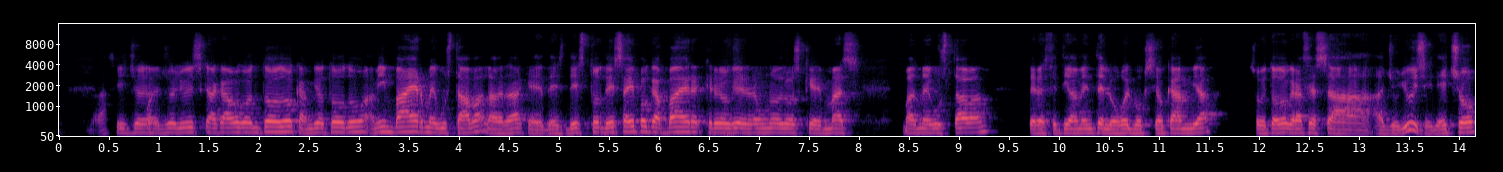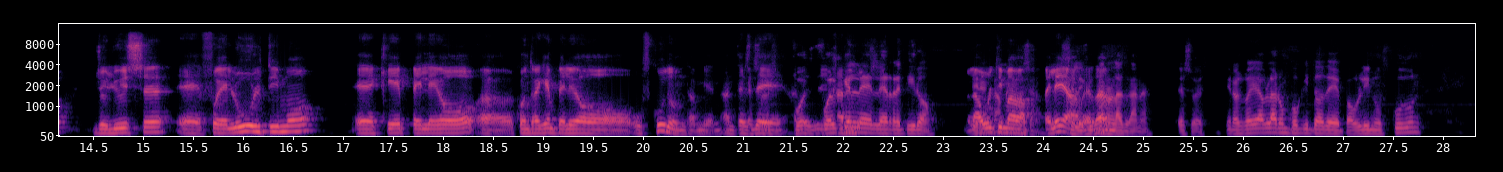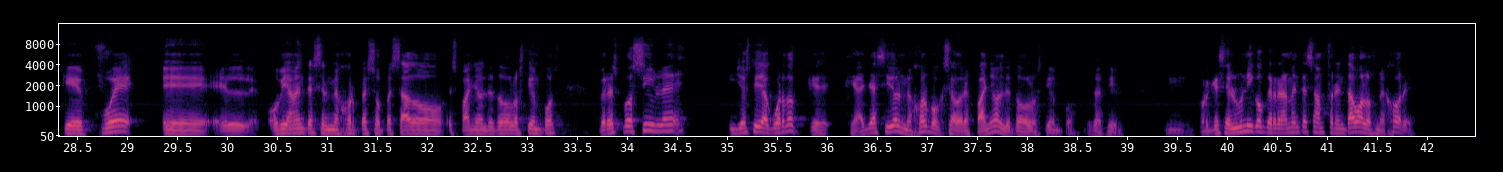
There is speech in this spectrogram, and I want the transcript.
Sí, Joe, Louis acabó con todo, cambió todo. A mí Bayer me gustaba, la verdad, que desde esto, de esa época Bayer creo que era uno de los que más más me gustaban, pero efectivamente luego el boxeo cambia, sobre todo gracias a, a Joe Lewis. Y de hecho, Joe Lewis eh, fue el último eh, que peleó, eh, contra quien peleó Uzkudun también, antes de... fue, el que le, retiró. La última pelea, se le ¿verdad? las ganas, eso es. Mira, os voy a hablar un poquito de Paulino Uzkudun, que fue, el, obviamente es el mejor peso pesado español de todos los tiempos, pero es posible y yo estoy de acuerdo que, haya sido el mejor boxeador español de todos los tiempos. Es decir, mm, porque es el único que realmente se ha enfrentado a los mejores.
